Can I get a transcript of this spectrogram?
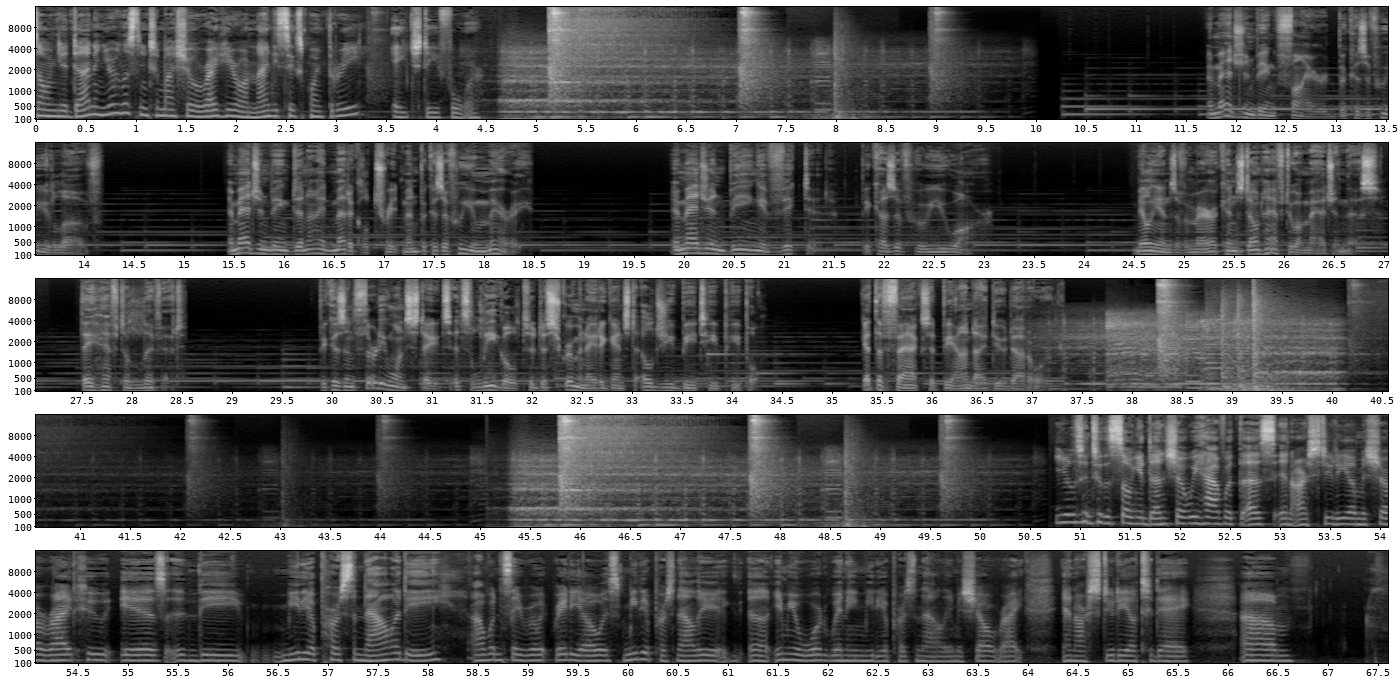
Sonya Dunn, and you're listening to my show right here on 96.3 HD4. Imagine being fired because of who you love. Imagine being denied medical treatment because of who you marry. Imagine being evicted because of who you are. Millions of Americans don't have to imagine this, they have to live it. Because in 31 states, it's legal to discriminate against LGBT people. Get the facts at beyondido.org. listening to the Sonya Dunn Show. We have with us in our studio Michel Wright, who is the media personality. I wouldn't say radio, it's media personality, uh, Emmy Award winning media personality, Michel Wright, in our studio today. Um,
